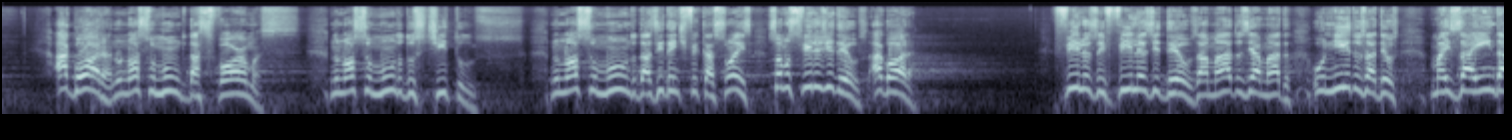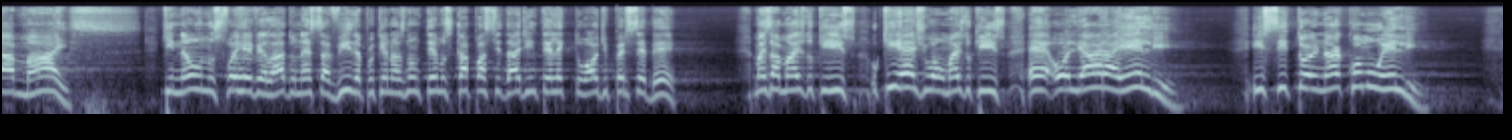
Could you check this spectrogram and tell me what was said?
agora, no nosso mundo das formas, no nosso mundo dos títulos, no nosso mundo das identificações, somos filhos de Deus, agora filhos e filhas de Deus, amados e amadas, unidos a Deus, mas ainda há mais que não nos foi revelado nessa vida, porque nós não temos capacidade intelectual de perceber. Mas há mais do que isso. O que é, João, mais do que isso? É olhar a Ele e se tornar como Ele.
